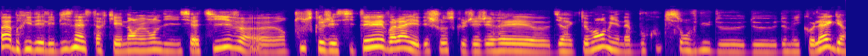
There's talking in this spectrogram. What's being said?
pas brider les business. C'est-à-dire qu'il y a énormément d'initiatives euh, dans tout ce que j'ai cité. Voilà, il y a des choses que j'ai gérées euh, directement, mais il y en a beaucoup qui sont venues de, mes collègues,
